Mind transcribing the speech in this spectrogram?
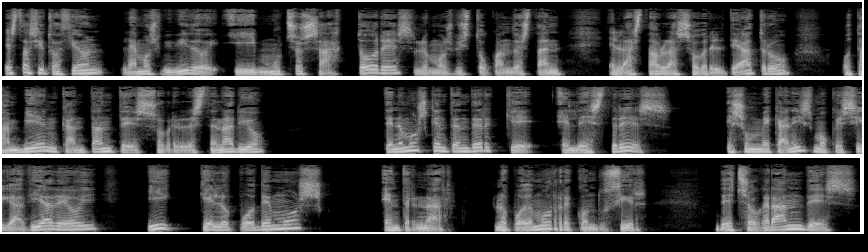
Esta situación la hemos vivido y muchos actores lo hemos visto cuando están en las tablas sobre el teatro o también cantantes sobre el escenario, tenemos que entender que el estrés es un mecanismo que sigue a día de hoy y que lo podemos entrenar, lo podemos reconducir. De hecho, grandes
